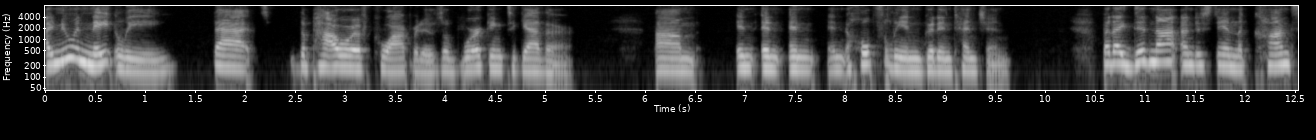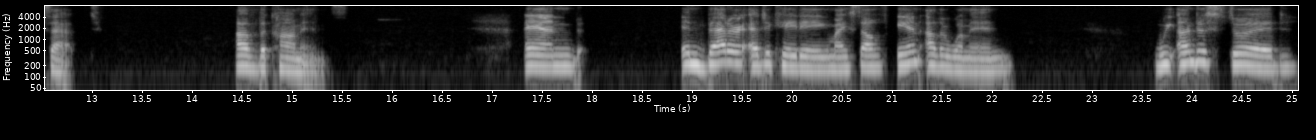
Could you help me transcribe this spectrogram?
i knew innately that the power of cooperatives of working together um, in in in, in hopefully in good intention. But i did not understand the concept of the commons. And in better educating myself and other women we understood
